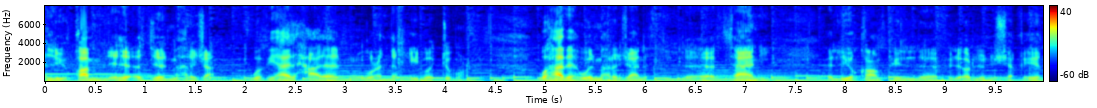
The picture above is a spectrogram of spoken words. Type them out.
اللي يقام من المهرجان. وفي هذه الحالة موضوع النخيل والتمر. وهذا هو المهرجان الثاني اللي يقام في في الأردن الشقيق.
